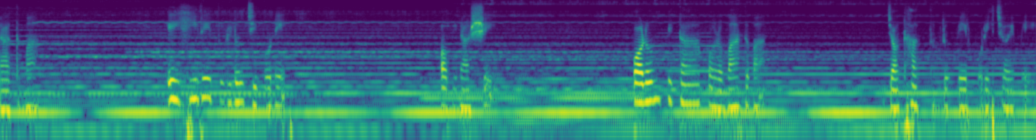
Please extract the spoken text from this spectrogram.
আত্মা, এই হিরে তুল্য জীবনে অবিনাশী পরম পিতা, পরমাত্মা যথার্থ রূপের পরিচয় পেয়ে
